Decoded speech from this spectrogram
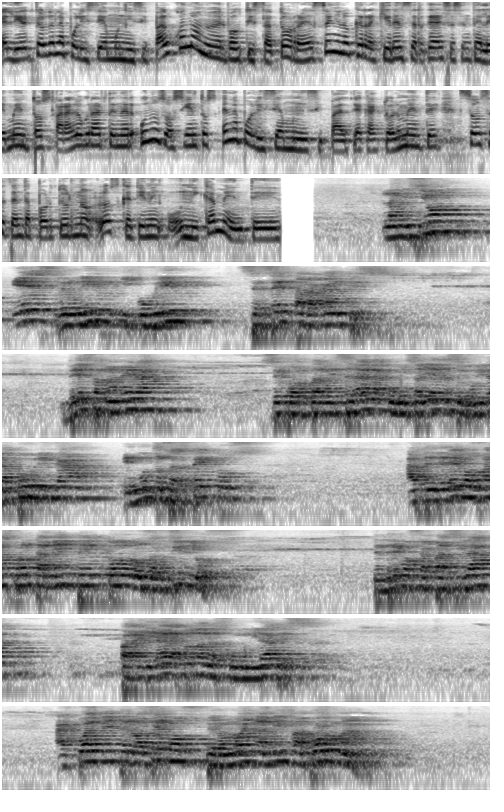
El director de la Policía Municipal, Juan Manuel Bautista Torres, señaló que requieren cerca de 60 elementos para lograr tener unos 200 en la Policía Municipal, ya que actualmente son 70 por turno los que tienen únicamente. La misión es reunir y cubrir 60 vacantes. De esta manera se fortalecerá la Comisaría de Seguridad Pública en muchos aspectos atenderemos más prontamente todos los auxilios. Tendremos capacidad para llegar a todas las comunidades. Actualmente lo hacemos, pero no en la misma forma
